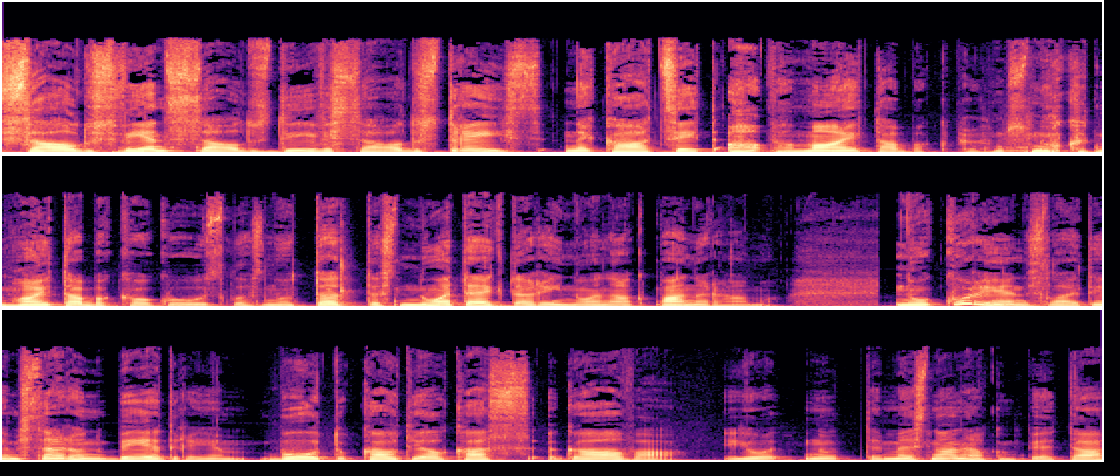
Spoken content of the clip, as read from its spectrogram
Saldus viens, saldus divi, saldus trīs. Nekā cita. Ah, vēl māja tabaka, protams. Nu, kad māja tabaka kaut ko uzglezno, tad tas noteikti arī nonāk panorāmā. No kurienes, lai tiem sarunu biedriem būtu kaut kas galvā, Jo nu, mēs nonākam pie tā,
